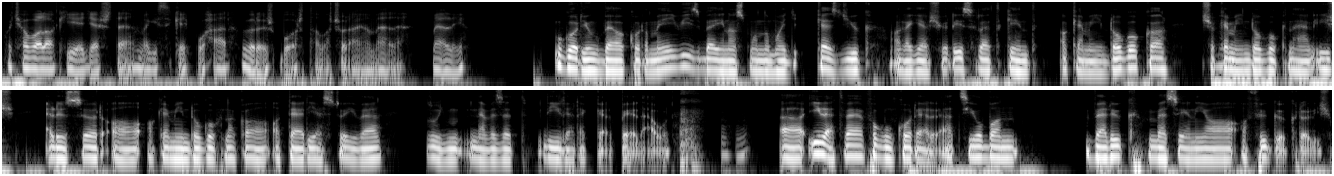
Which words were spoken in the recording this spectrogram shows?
hogyha valaki egy este megiszik egy pohár vörös bort a vacsorája melle, mellé. Ugorjunk be akkor a mély vízbe, én azt mondom, hogy kezdjük a legelső részletként a kemény drogokkal, és a kemény drogoknál is először a, a kemény drogoknak a, a terjesztőivel, az úgy nevezett dílerekkel például. Uh-huh. Uh, illetve fogunk korrelációban velük beszélni a, a függőkről is.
